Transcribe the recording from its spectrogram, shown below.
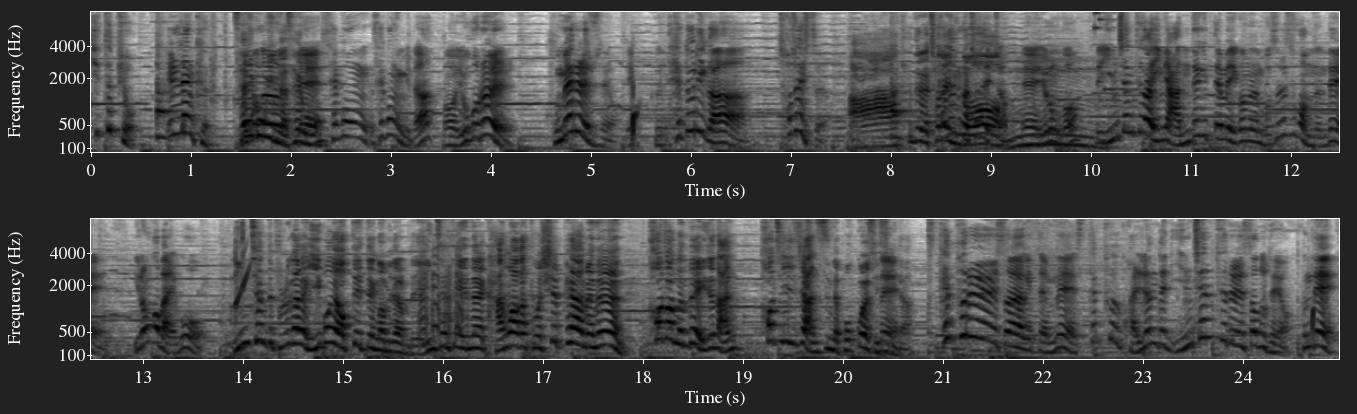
키트표 1랭크 세공입니다, 세공. 네, 세공 세공입니다. 어 요거를 구매를 해주세요. 예, 그 테두리가 쳐져 있어요. 아 테두리가 쳐져 있는 거 쳐져 있죠. 네, 이런 거. 음. 근데 인챈트가 이미 안 되기 때문에 이거는 뭐 쓸 수가 없는데 이런 거 말고 인챈트 불가능 이번에 업데이트된 겁니다 여러분들 인챈트 옛날 강화 같은 거 실패하면은 터졌는데 이제는 안 터지지 않습니다 복구할 수 네. 있습니다 스태프를 써야 하기 때문에 스태프 관련된 인챈트를 써도 돼요. 근데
